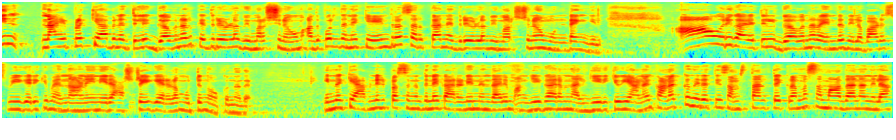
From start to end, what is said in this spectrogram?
ഈ നയപ്രഖ്യാപനത്തിൽ ഗവർണർക്കെതിരെയുള്ള വിമർശനവും അതുപോലെ തന്നെ കേന്ദ്ര സർക്കാരിനെതിരെയുള്ള വിമർശനവും ഉണ്ടെങ്കിൽ ആ ഒരു കാര്യത്തിൽ ഗവർണർ എന്ത് നിലപാട് സ്വീകരിക്കുമെന്നാണ് ഇനി രാഷ്ട്രീയ കേരളം ഉറ്റുനോക്കുന്നത്. ഇന്ന് ക്യാബിനറ്റ് പ്രസംഗത്തിന്റെ കരടിന് എന്തായാലും അംഗീകാരം നൽകിയിരിക്കുകയാണ്. കണക്ക് നിരത്തി സംസ്ഥാനത്തെ ക്രമസമാധാന നില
